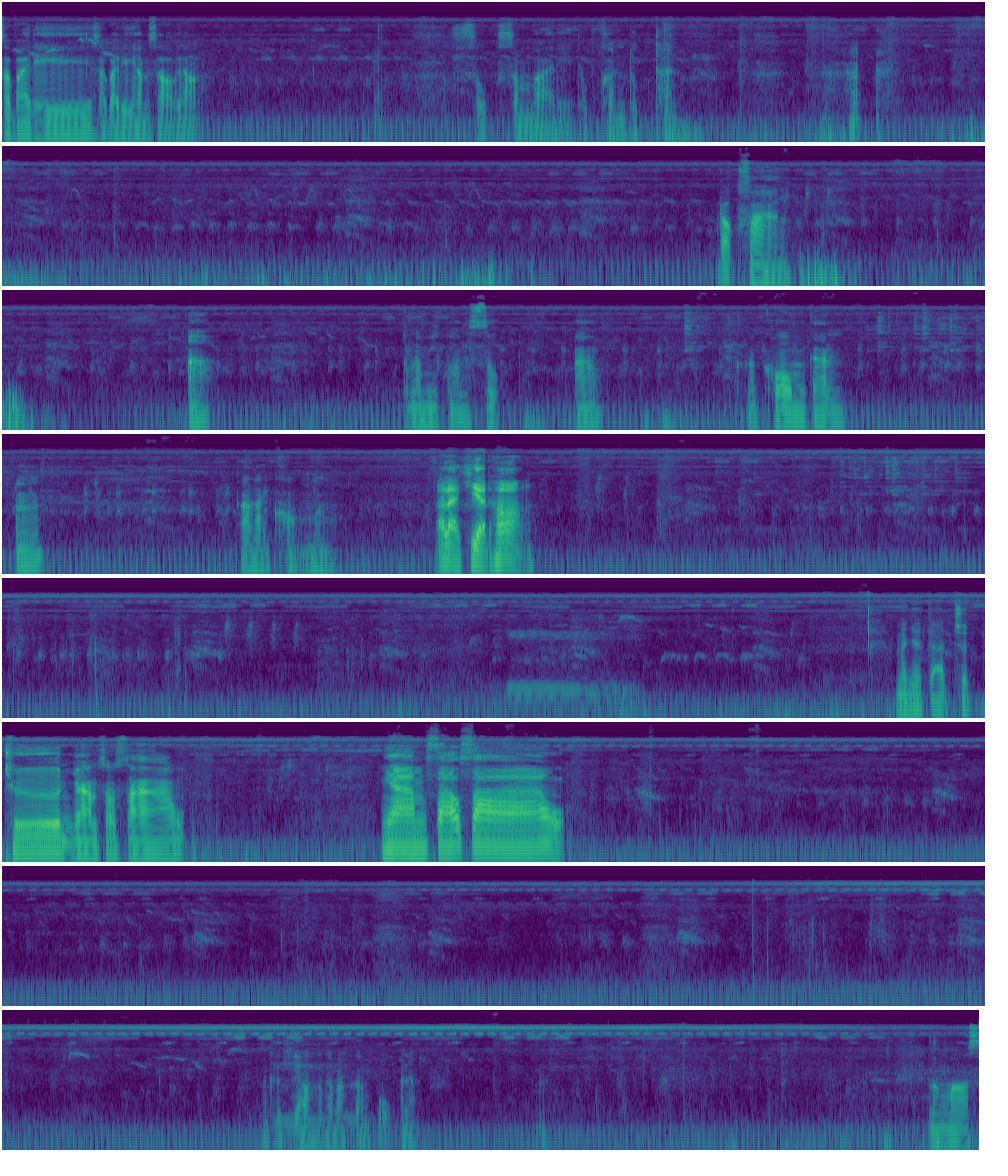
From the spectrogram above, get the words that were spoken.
สบายดีสบายดียามเสาร์พี่น้องสุขสบายดีทุกคนทุกท่านดอกฟางอ้าวกำลังมีความสุขอ้าวกำลังโคมกัน อืมอะไรของมึง อะไรเขียดห้อง บรรยากาศสดชื่น ยามเช้าๆยามเช้าๆ ขียวของธรรมะเครื่องปลูกมันนะน้องมอส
